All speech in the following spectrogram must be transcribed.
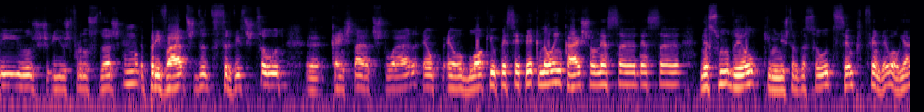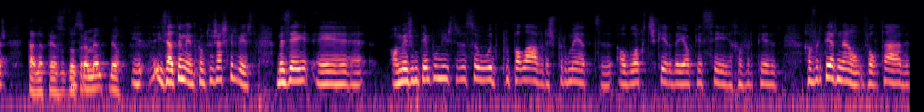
e os, e os fornecedores Uma... privados de, de, serviços de saúde. Uh, quem está a destoar é o, é o Bloco e o PCP que não encaixam nessa, nessa, nesse modelo que o Ministro da Saúde sempre defendeu. Aliás, está na tese de doutoramento dele. Exatamente, como tu já escreveste. Mas é, é ao mesmo tempo, o Ministro da Saúde, por palavras, promete ao Bloco de Esquerda e ao PC reverter, reverter não, voltar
